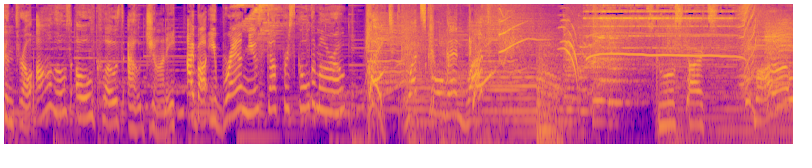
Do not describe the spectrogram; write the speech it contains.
can throw all those old clothes out, Johnny. I bought you brand new stuff for school tomorrow. Wait, what school when what? School starts tomorrow?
